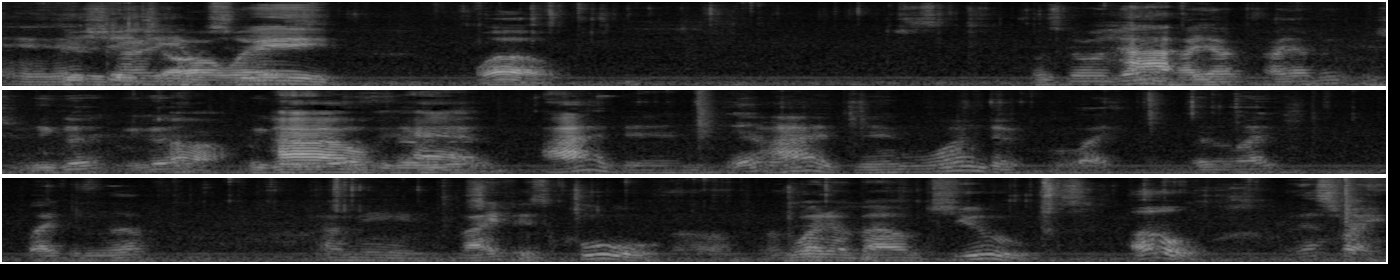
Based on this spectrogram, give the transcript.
And Appreciate you always. Wow. What's going on? How y'all, how y'all been? Oh, we good? We good? Oh, we good? how we good? We good? We have good? I've been. Yeah. I've been wonderful. Life, living life, life is love. I mean, life is cool. Oh, okay. What about you? Oh, that's right.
